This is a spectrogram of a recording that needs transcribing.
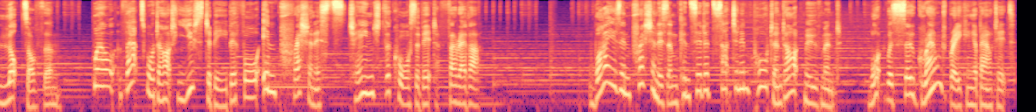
Lots of them. Well, that's what art used to be before Impressionists changed the course of it forever. Why is Impressionism considered such an important art movement? What was so groundbreaking about it?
